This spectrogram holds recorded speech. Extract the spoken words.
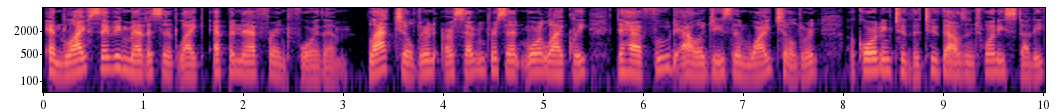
and life saving medicine like epinephrine for them. Black children are 7% more likely to have food allergies than white children, according to the 2020 study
